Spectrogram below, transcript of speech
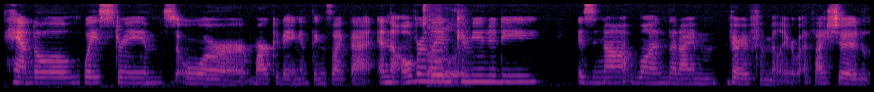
handle waste streams or marketing and things like that. And the overland Totally. community is not one that I'm very familiar with. I should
